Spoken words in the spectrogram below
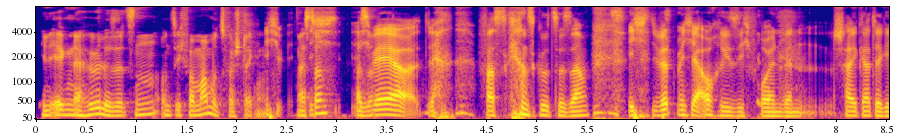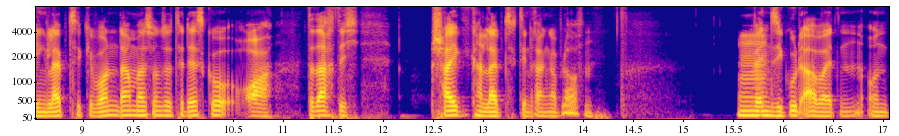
in irgendeiner Höhle sitzen und sich vor Mammuts verstecken. Ich, weißt du? ich, ich Also- wäre ja fast ganz gut zusammen. Ich würde mich ja auch riesig freuen, wenn Schalke hat ja gegen Leipzig gewonnen damals unser Tedesco. Oh, da dachte ich, Schalke kann Leipzig den Rang ablaufen, Mhm. wenn sie gut arbeiten und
